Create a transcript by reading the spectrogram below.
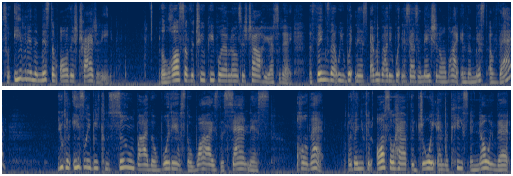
So even in the midst of all this tragedy, the loss of the two people I've known since childhood yesterday, the things that we witnessed, everybody witnessed as a nation online, in the midst of that, You can easily be consumed by the what ifs, the whys, the sadness, all that. But then you can also have the joy and the peace in knowing that,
